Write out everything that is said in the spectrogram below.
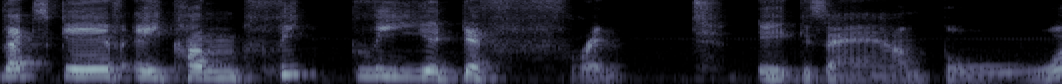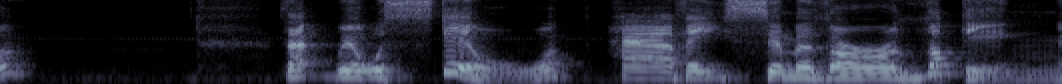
Let's give a completely different example that will still have a similar looking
